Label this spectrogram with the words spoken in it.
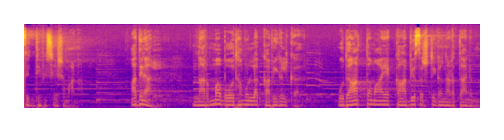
സിദ്ധിവിശേഷമാണ്. അതിനാൽ നർമ്മബോധമുള്ള കവികൾക്ക് ഉദാത്തമായ കാവ്യസൃഷ്ടികൾ നടത്താനും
